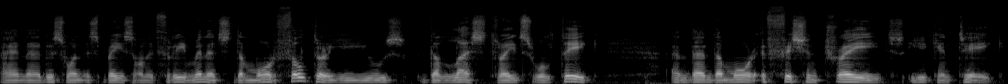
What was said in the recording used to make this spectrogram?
And uh, this one is based on the three minutes. The more filter you use the less trades will take and then the more efficient trades you can take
